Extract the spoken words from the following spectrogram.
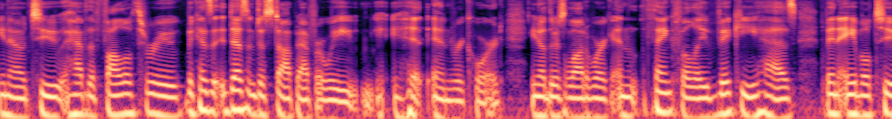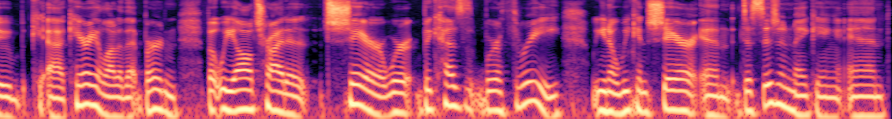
you know, to have the follow through because it doesn't just stop after we hit and record. You know, there's a lot of work, and thankfully, Vicky has been able to uh, carry a lot of that burden. But we all try to share. We're because we're three, you know, we can share in decision making and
